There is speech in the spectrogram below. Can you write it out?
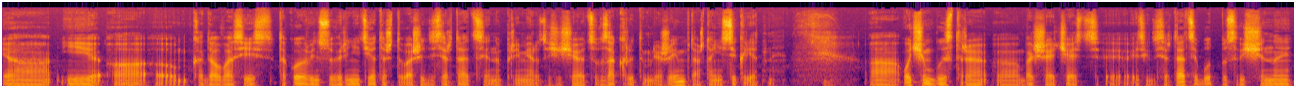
Э, и э, когда у вас есть такой уровень суверенитета, что ваши диссертации, например, защищаются в закрытом режиме, потому что они секретные, э, очень быстро большая часть этих диссертаций будут посвящены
